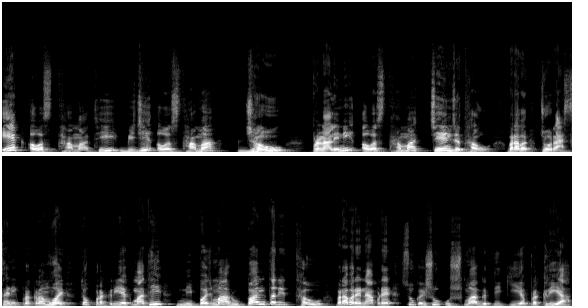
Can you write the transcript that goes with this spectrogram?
એક અવસ્થામાંથી બીજી અવસ્થામાં જવું. પ્રણાલીની અવસ્થામાં ચેન્જ થવો બરાબર? જો રાસાયણિક પ્રક્રમ હોય, તો પ્રક્રિયકમાંથી નિપજમાં રૂપાંતરિત થવું. બરાબર? એને આપણે શું કહીશું? ઉષ્માગતિકીય પ્રક્રિયા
